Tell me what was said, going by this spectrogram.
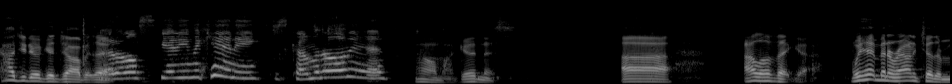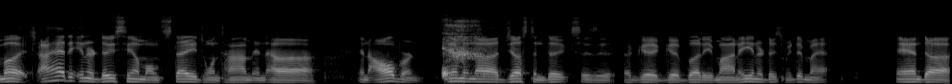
How'd you do a good job at that? Good old skinny McKinney just coming on in. Oh my goodness. Uh I love that guy. We hadn't been around each other much. I had to introduce him on stage one time and uh in Auburn. Him and uh Justin Dukes is a, a good good buddy of mine. He introduced me to Matt. And uh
